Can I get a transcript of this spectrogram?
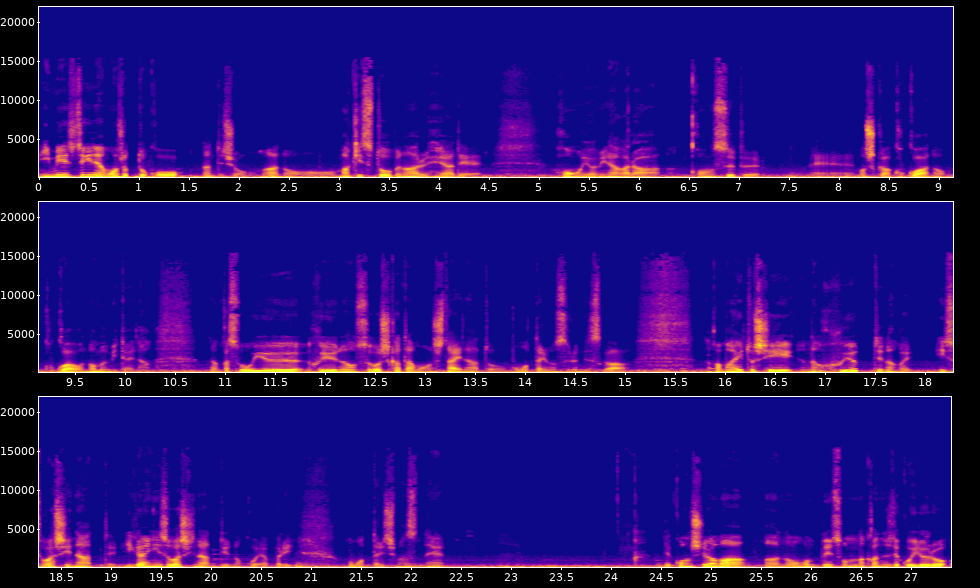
イメージ的にはもうちょっとこう、なんでしょう、あの、薪ストーブのある部屋で本を読みながら、コーンスープ、えー、もしくはココアの、ココアを飲むみたいな、なんかそういう冬の過ごし方もしたいなと思ったりもするんですが、なんか毎年、なんか冬ってなんか忙しいなって、意外に忙しいなっていうのをこうやっぱり思ったりしますね。うん。で、今週はまあ、あの、本当にそんな感じでこういろいろ、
